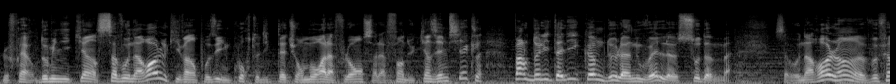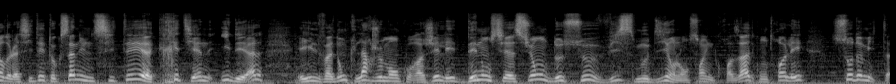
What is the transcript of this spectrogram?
Le frère dominicain Savonarole, qui va imposer une courte dictature morale à Florence à la fin du XVe siècle, parle de l'Italie comme de la nouvelle Sodome. Savonarole hein, veut faire de la cité Toxane une cité chrétienne idéale, et il va donc largement encourager les dénonciations de ce vice maudit en lançant une croisade contre les sodomites.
